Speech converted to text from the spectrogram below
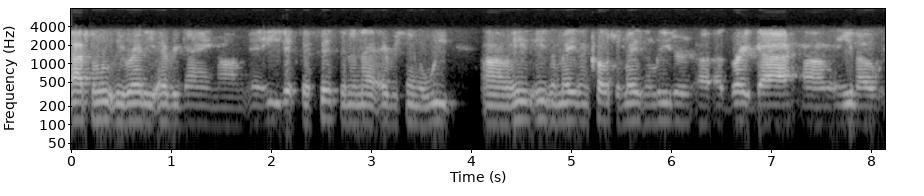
absolutely ready every game. Um, and he's just consistent in that every single week. Um, he, he's an amazing coach, amazing leader, a, a great guy. Um, and, you know,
